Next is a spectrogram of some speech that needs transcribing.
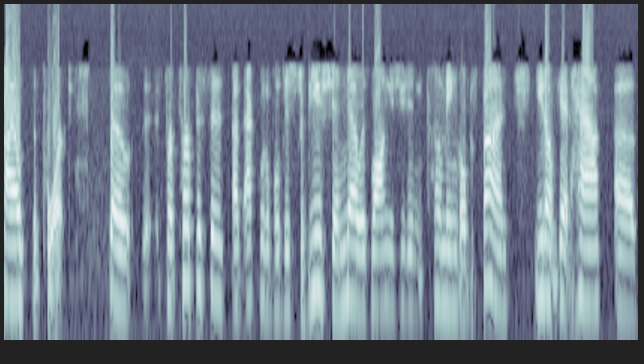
child support. So, for purposes of equitable distribution, no, as long as you didn't commingle the funds, you don't get half of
